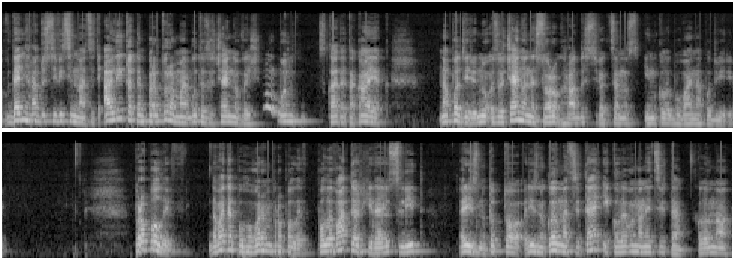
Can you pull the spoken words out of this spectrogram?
В день градусів 18, а літо температура має бути, звичайно, вища. Ну, можна сказати, така, як на подвір'ї. Ну, звичайно, не 40 градусів, як це у нас інколи буває на подвір'ї. Про полив. Давайте поговоримо про полив. Поливати орхідею слід різно. Тобто різно, коли вона цвіте і коли вона не цвіте, коли вона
